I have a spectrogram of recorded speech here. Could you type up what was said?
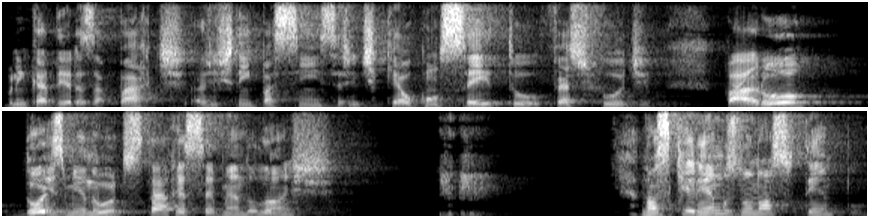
Brincadeiras à parte, a gente tem paciência, a gente quer o conceito fast food. Parou, dois minutos, está recebendo o lanche. Nós queremos no nosso tempo.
